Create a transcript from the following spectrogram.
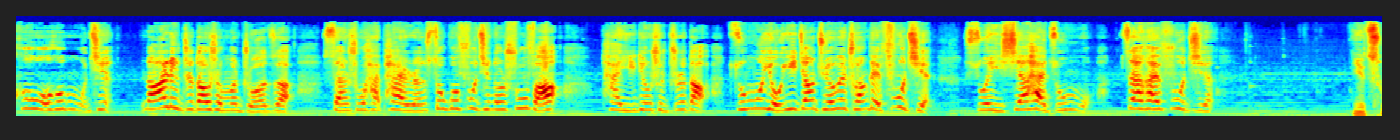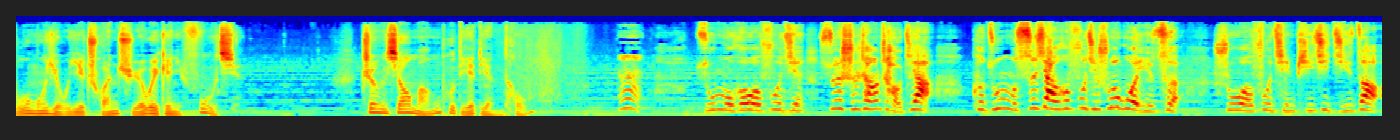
可我和母亲。哪里知道什么镯子？三叔还派人搜过父亲的书房，他一定是知道祖母有意将爵位传给父亲，所以先害祖母，再害父亲。你祖母有意传爵位给你父亲？郑潇忙不迭点头。祖母和我父亲虽时常吵架，可祖母私下和父亲说过一次，说我父亲脾气急躁，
